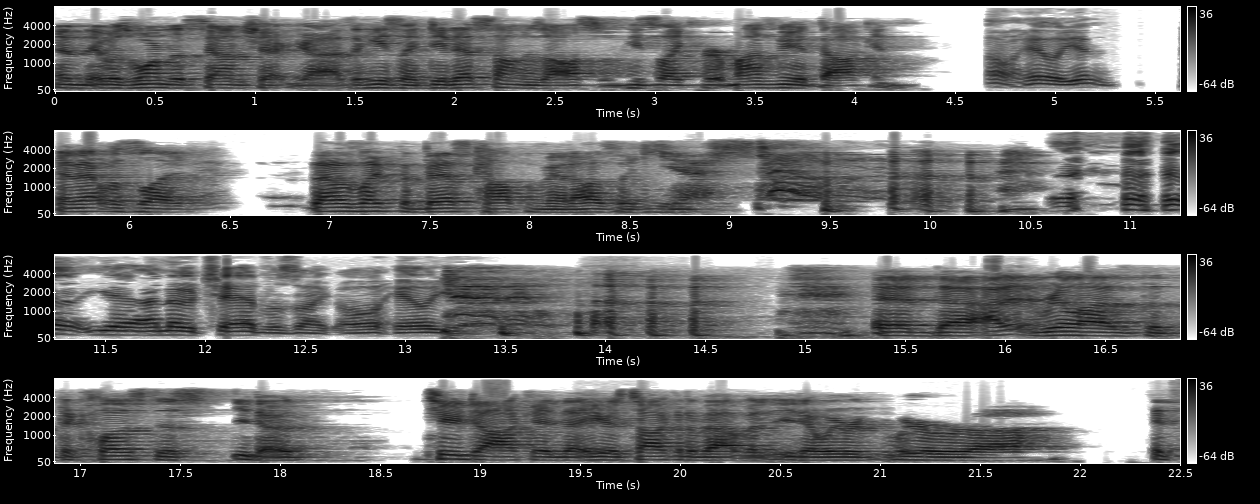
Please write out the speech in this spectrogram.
and it was one of the sound check guys, and he's like, "Dude, that song is awesome." He's like, "It reminds me of Dokken." Oh hell yeah! And that was like, that was like the best compliment. I was like, "Yes." yeah, I know. Chad was like, "Oh hell yeah." and uh, I didn't realize that the closest, you know, to Dokken that he was talking about, but you know, we were we were. Uh, it's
